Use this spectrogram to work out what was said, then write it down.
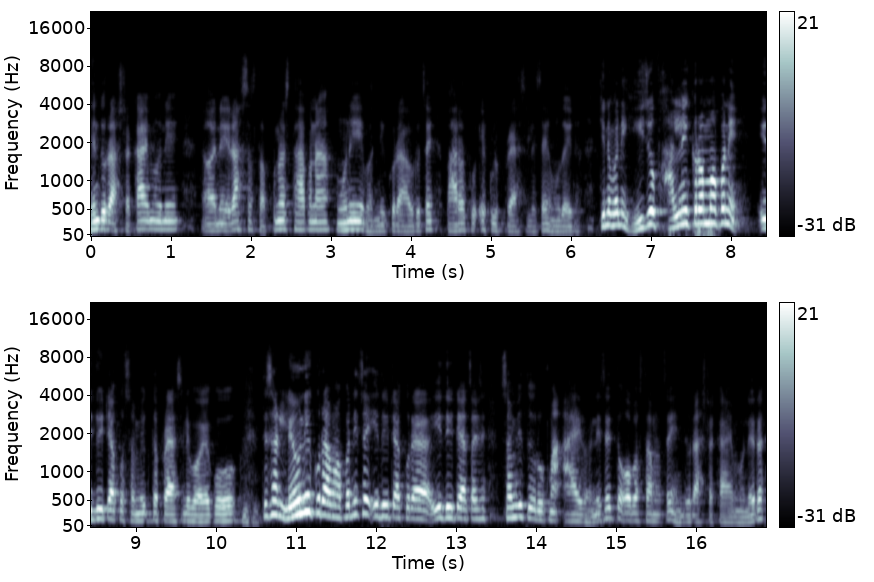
हिन्दू राष्ट्र कायम हुने अनि राष्ट्र संस्था पुनर्स्थापना हुने भन्ने कुराहरू चाहिँ भारतको एक्लो प्रयासले चाहिँ हुँदैन। किनभने हिजो फाल्ने क्रममा पनि यी दुईवटाको संयुक्त प्रयासले भएको हो। त्यसरी ल्याउने कुरामा पनि चाहिँ यी दुईवटा कुरा यी दुईवटा चाहिँ संयुक्त रूपमा आयो भने चाहिँ त्यो अवस्थामा चाहिँ हिन्दू राष्ट्र कायम हुने र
